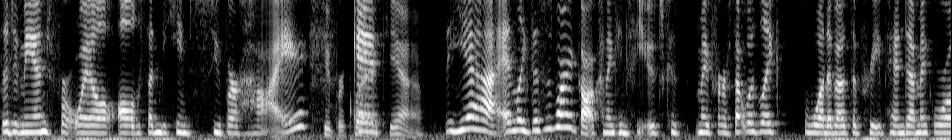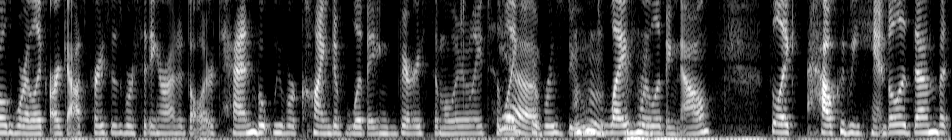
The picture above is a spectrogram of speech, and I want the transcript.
the demand for oil all of a sudden became super high. Super quick. And- yeah. Yeah, and like this is where I got kind of confused because my first thought was like, what about the pre-pandemic world where like our gas prices were sitting around a dollar ten, but we were kind of living very similarly to like the resumed mm-hmm. life we're mm-hmm. living now. So like, how could we handle it then, but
